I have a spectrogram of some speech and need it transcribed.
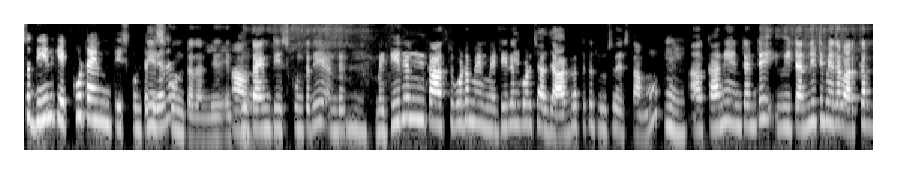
సో దీనికి ఎక్కువ టైం తీసుకుంటది తీసుకుంటదండి. ఎక్కువ. టైం తీసుకుంటది. అండ్ మెటీరియల్ కాస్ట్ కూడా మేము మెటీరియల్ కూడా చాలా జాగ్రత్తగా చూసి వేస్తాము. ఆ, కానీ ఏంటంటే వీటన్నిటి మీద వర్కర్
